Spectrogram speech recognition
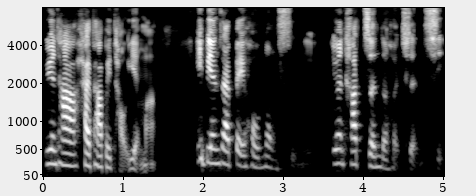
因为他害怕被讨厌嘛；一边在背后弄死你，因为他真的很生气。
